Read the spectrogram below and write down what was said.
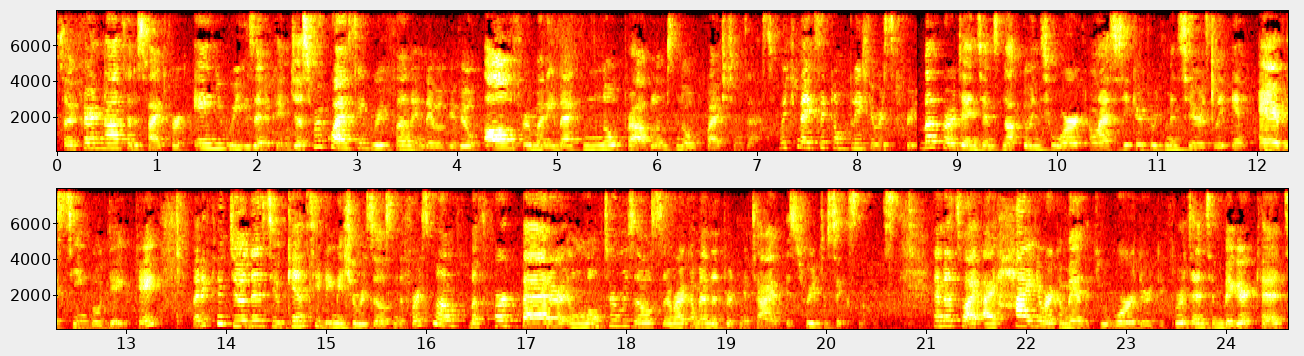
So if you're not satisfied for any reason, you can just request a refund and they will give you all of your money back, no problems, no questions asked, which makes it completely risk-free. But Prodentim is not going to work unless you take your treatment seriously in every single day okay? But if you do this, you can see the initial results in the first month, but for better and long-term results, the recommended treatment time is 3 to 6 months. And that's why I highly recommend that you order the Prodentim Bigger Kit,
